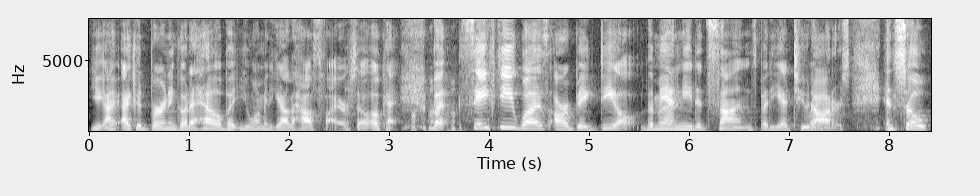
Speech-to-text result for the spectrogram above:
you, I, I could burn and go to hell, but you want me to get out of the house fire? So okay." but safety was our big deal. The man right. needed sons, but he had two right. daughters. And so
